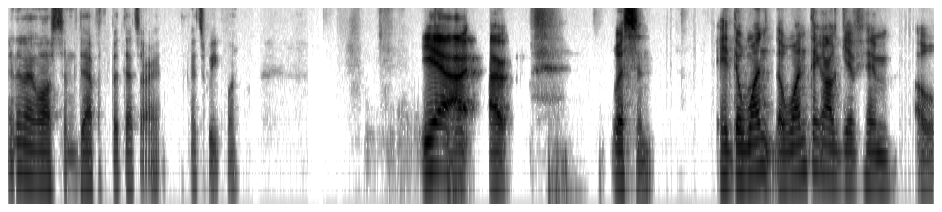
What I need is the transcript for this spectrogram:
and then I lost some depth, but that's all right. It's week one. Yeah, I, I listen. The one the one thing I'll give him a,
